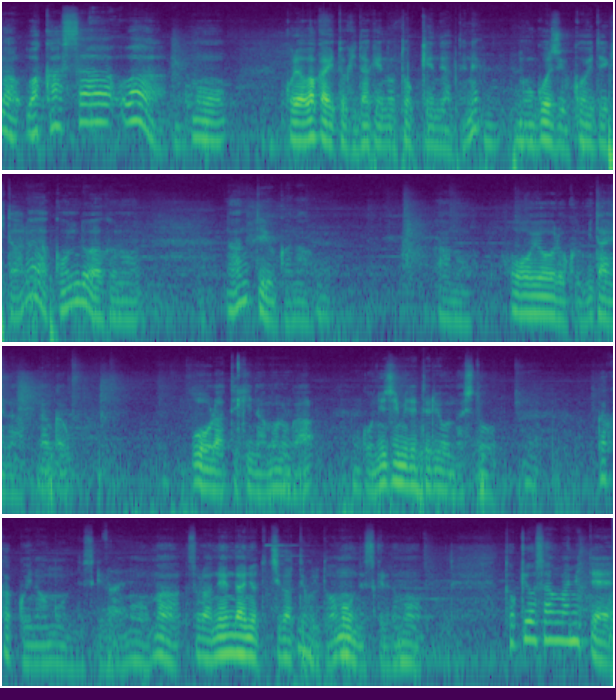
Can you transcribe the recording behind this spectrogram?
まあ若さはもうこれは若い時だけの特権であってね、もう50超えてきたら今度はそのなんていうかな、あの包容力みたいななんかオーラ的なものがこうにじみ出てるような人がかっこいいな思うんですけれども、まあそれは年代によって違ってくるとは思うんですけれども時生さんが見て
